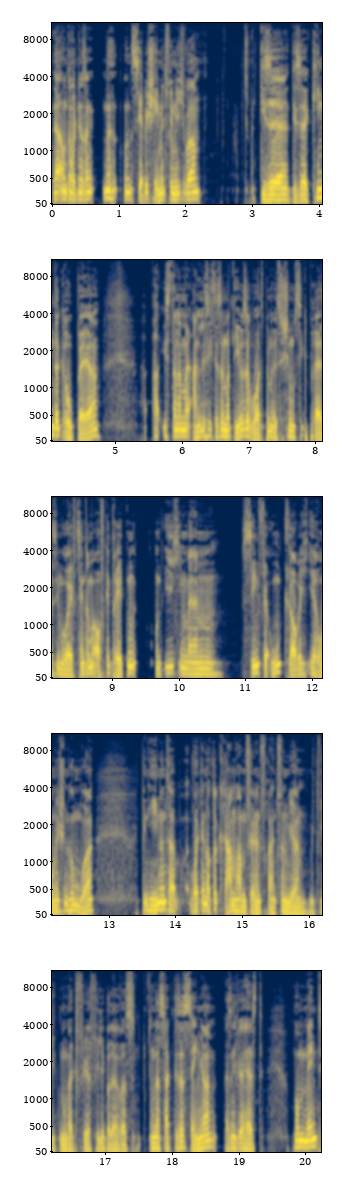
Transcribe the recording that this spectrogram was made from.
ja, und da wollte ich nur sagen, und sehr beschämend für mich war, diese, diese Kindergruppe, ja, ist dann einmal anlässlich des Amadeus Awards beim Österreichischen Musikpreis im ORF-Zentrum aufgetreten und ich in meinem Sinn für unglaublich ironischen Humor bin hin und hab, wollte ein Autogramm haben für einen Freund von mir, mit Widmung halt für Philipp oder was. Und dann sagt dieser Sänger, weiß nicht wie er heißt, Moment,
